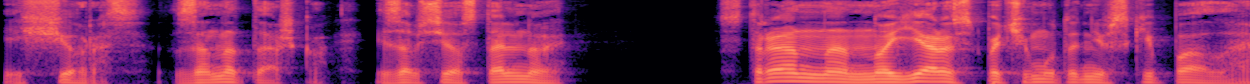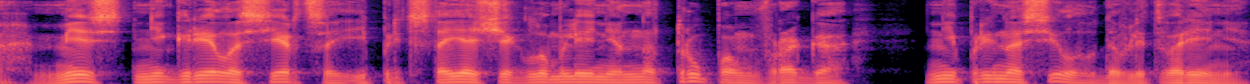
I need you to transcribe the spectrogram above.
Еще раз. За Наташку. И за все остальное. Странно, но ярость почему-то не вскипала. Месть не грела сердце, и предстоящее глумление над трупом врага не приносило удовлетворения.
